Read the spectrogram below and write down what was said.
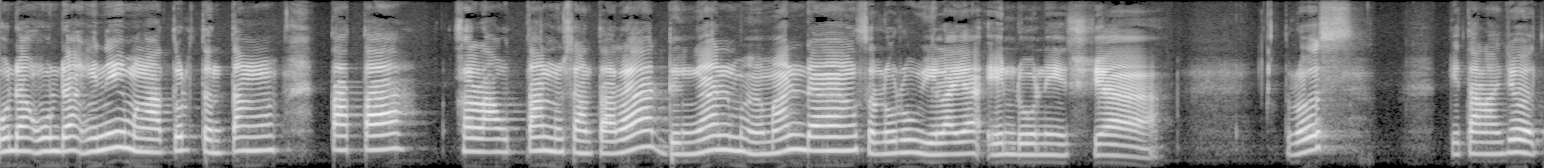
undang-undang ini mengatur tentang tata kelautan Nusantara dengan memandang seluruh wilayah Indonesia. Terus kita lanjut.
